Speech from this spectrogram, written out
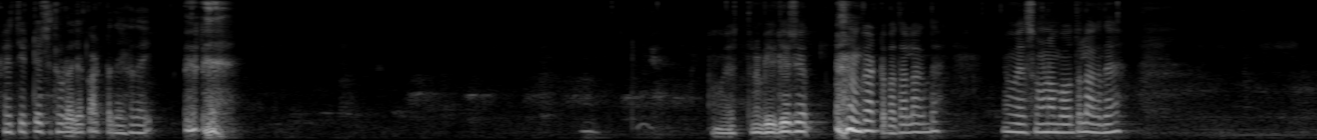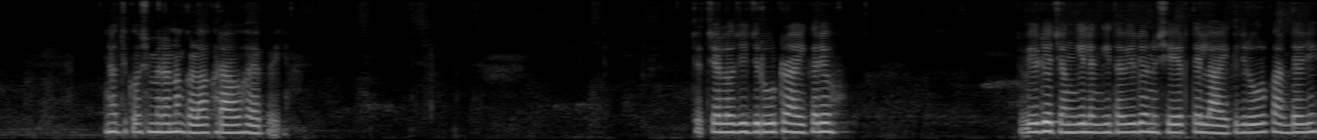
ਇਹ ਚਿੱਟੇ 'ਚ ਥੋੜਾ ਜਿਹਾ ਘੱਟ ਦਿਖਦਾ ਜੀ। ਇਸ ਤਰ੍ਹਾਂ ਵੀਡੀਓ 'ਚ ਘੱਟ ਪਤਾ ਲੱਗਦਾ ਵੈਸੇ ਸੋਹਣਾ ਬਹੁਤ ਲੱਗਦਾ। ਅੱਜ ਕੁਛ ਮੇਰਾ ਨਾ ਗਲਾ ਖਰਾਬ ਹੋਇਆ ਪਿਆ ਤੇ ਚਲੋ ਜੀ, ਜਰੂਰ ਟਰਾਈ ਕਰਿਓ। ਤੇ ਵੀਡੀਓ ਚੰਗੀ ਲੱਗੀ ਤਾਂ ਵੀਡੀਓ ਨੂੰ ਸ਼ੇਅਰ ਤੇ ਲਾਈਕ ਜਰੂਰ ਕਰ ਦਿਓ ਜੀ।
